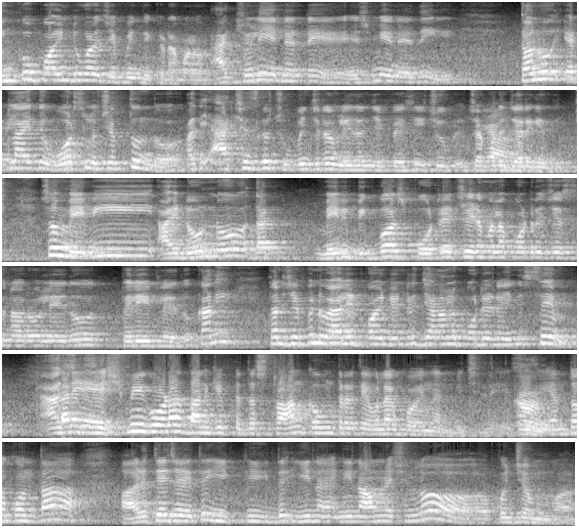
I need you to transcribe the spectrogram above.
ఇంకో పాయింట్ కూడా చెప్పింది ఇక్కడ మనం. యాక్చువల్లీ ఏంటంటే యష్మి అనేది తను ఎట్లా అయితే వర్డ్స్లో చెప్తుందో అది యాక్షన్స్గా చూపించడం లేదని చెప్పేసి చూపి చెప్పడం. జరిగింది. So maybe I don't know that maybe Bigg Boss portrait చేయడం వల్ల పోర్ట్రేట్ చేస్తున్నారో లేదో తెలియట్లేదు. కానీ తను చెప్పిన వ్యాలిడ్ పాయింట్ ఏంటంటే జనాల్లో పోర్ట్రేట్ అయింది సేమ్. యష్మి కూడా దానికి పెద్ద స్ట్రాంగ్ కౌంటర్ అయితే ఇవ్వలేకపోయింది అనిపించింది. ఎంతో కొంత హరితేజ్ అయితే ఈ ఈ- ఈ నా- ఈ నామినేషన్లో కొంచెం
